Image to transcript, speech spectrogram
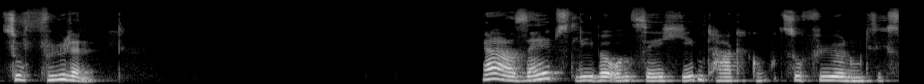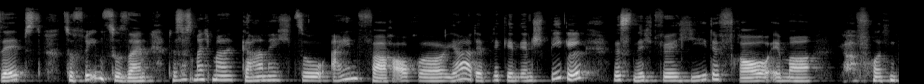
zu fühlen. Ja, Selbstliebe und sich jeden Tag gut zu fühlen, um sich selbst zufrieden zu sein, das ist manchmal gar nicht so einfach. Auch äh, ja, der Blick in den Spiegel ist nicht für jede Frau immer ja, von,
